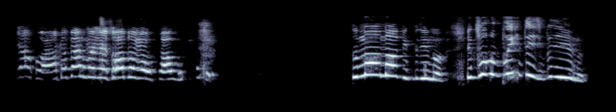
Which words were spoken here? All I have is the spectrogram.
Дякую, а тепер ми не зробимо цього. То на нафіг, блін. Якщо ви бийтесь, блін.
